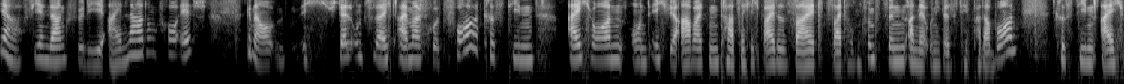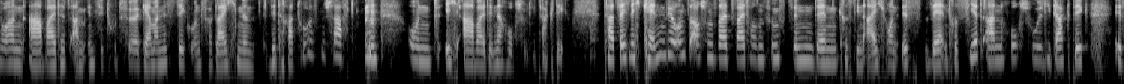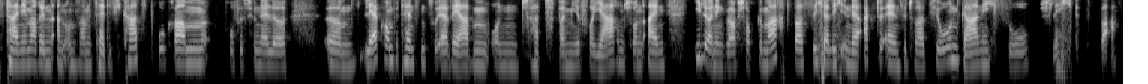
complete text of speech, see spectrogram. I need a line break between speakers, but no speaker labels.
Ja, vielen Dank für die Einladung, Frau Esch. Genau, ich stelle uns vielleicht einmal kurz vor. Christine Eichhorn und ich, wir arbeiten tatsächlich beide seit 2015 an der Universität Paderborn. Christine Eichhorn arbeitet am Institut für Germanistik und vergleichende Literaturwissenschaft und ich arbeite in der Hochschuldidaktik. Tatsächlich kennen wir uns auch schon seit 2015, denn Christine Eichhorn ist sehr interessiert an Hochschuldidaktik, ist Teilnehmerin an unserem Zertifikatsprogramm professionelle ähm, Lehrkompetenzen zu erwerben und hat bei mir vor Jahren schon einen E-Learning-Workshop gemacht, was sicherlich in der aktuellen Situation gar nicht so schlecht war.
